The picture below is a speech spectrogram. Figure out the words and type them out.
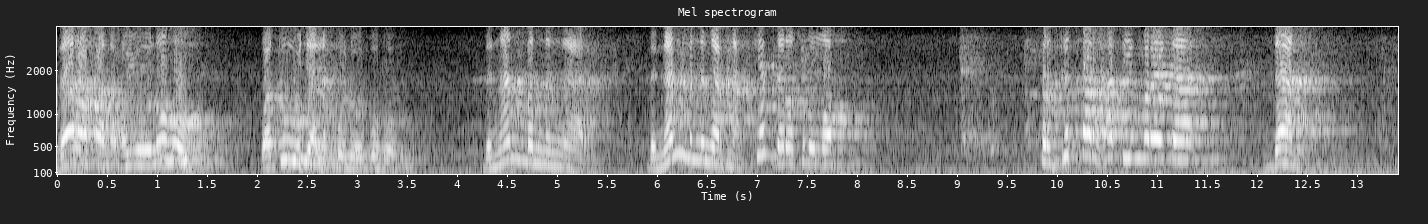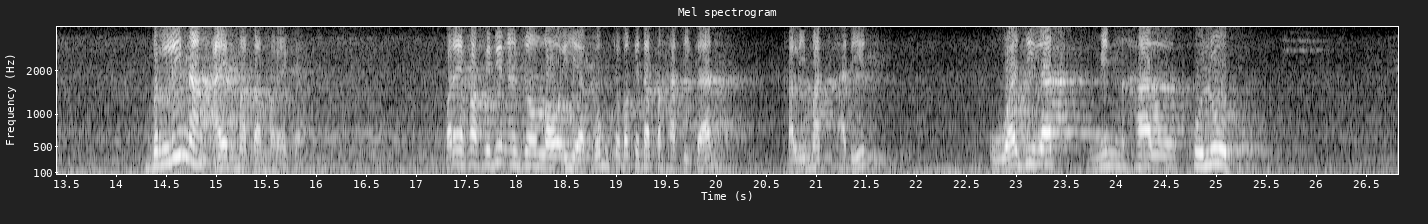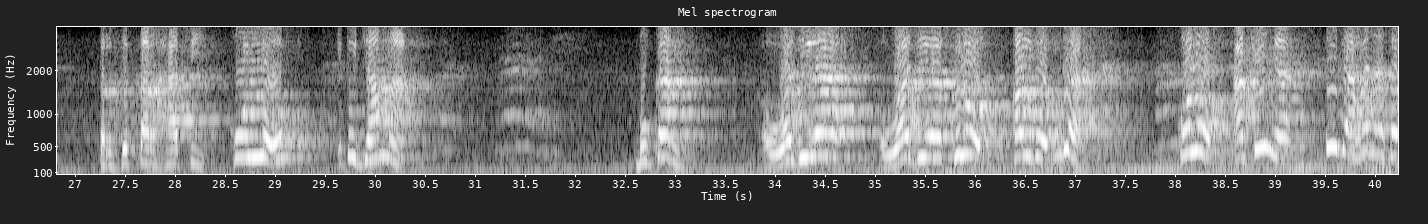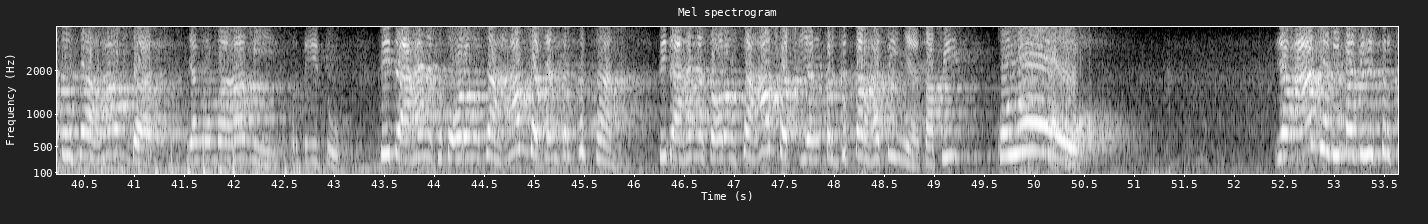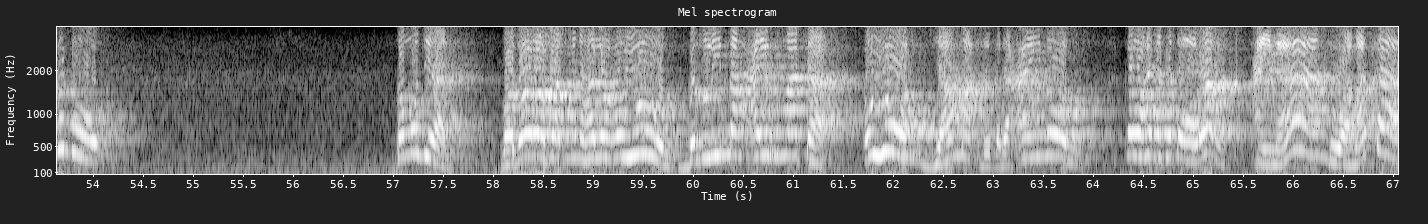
zarafat uyunuhum wa tujal qulubuhum. Dengan mendengar dengan mendengar nasihat dari Rasulullah tergetar hati mereka dan berlinang air mata mereka. Para ikhwafidin azallahu iyyakum coba kita perhatikan kalimat hadis. Wajilat minhal qulub. Tergetar hati. Qulub itu jamak bukan wajila wajila qulub qalbu enggak qulub artinya tidak hanya satu sahabat yang memahami seperti itu. Tidak hanya satu orang sahabat yang terkesan. Tidak hanya seorang sahabat yang tergetar hatinya. Tapi kulub. Yang ada di majelis tersebut. Kemudian. Wadarafat min hal uyun. Berlinang air mata. Uyun jamak daripada ainun. Kalau hanya satu orang, ainan dua mata.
